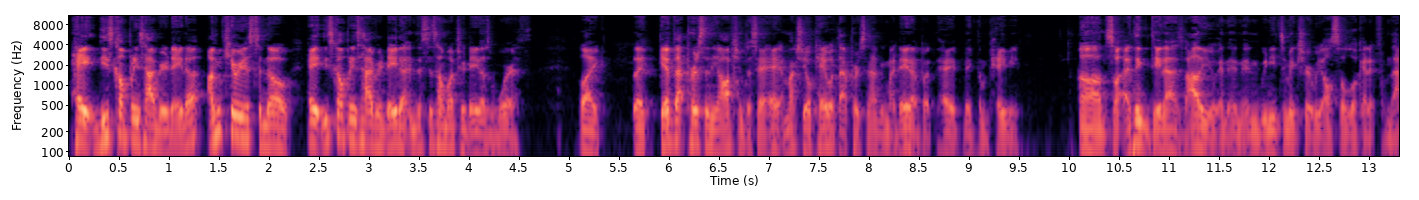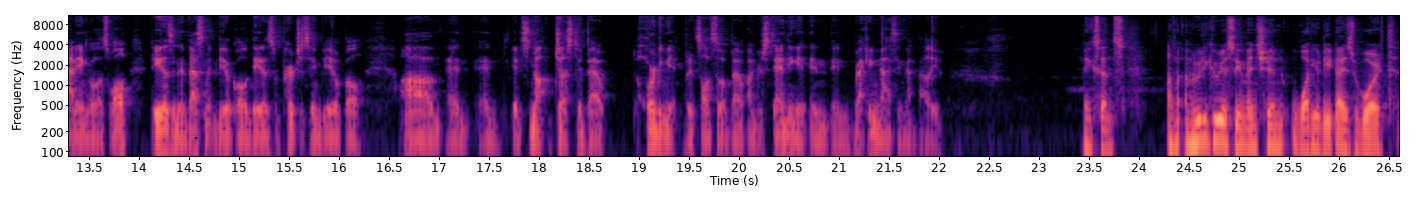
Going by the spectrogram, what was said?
hey these companies have your data i'm curious to know hey these companies have your data and this is how much your data is worth like like give that person the option to say hey i'm actually okay with that person having my data but hey make them pay me um, so I think data has value, and, and, and, we need to make sure we also look at it from that angle as well. Data is an investment vehicle, data is a purchasing vehicle, um, and and it's not just about hoarding it, but it's also about understanding it and, and recognizing that value. Makes sense. I'm, I'm really curious. So you mentioned what your data is worth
